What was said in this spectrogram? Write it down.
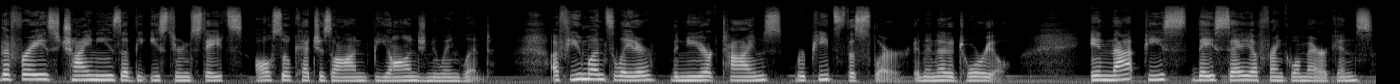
The phrase Chinese of the eastern states also catches on beyond New England. A few months later, the New York Times repeats the slur in an editorial. In that piece, they say of Franco Americans,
